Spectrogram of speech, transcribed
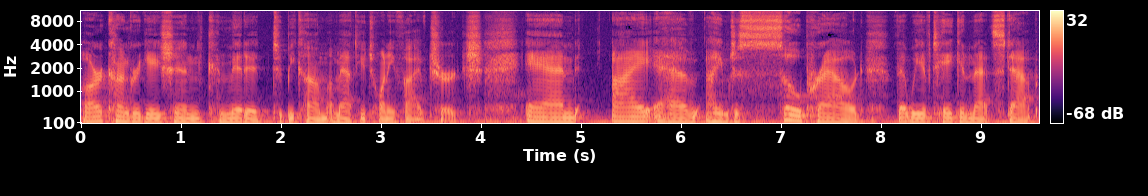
our congregation committed to become a Matthew 25 church. And I have I am just so proud that we have taken that step.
